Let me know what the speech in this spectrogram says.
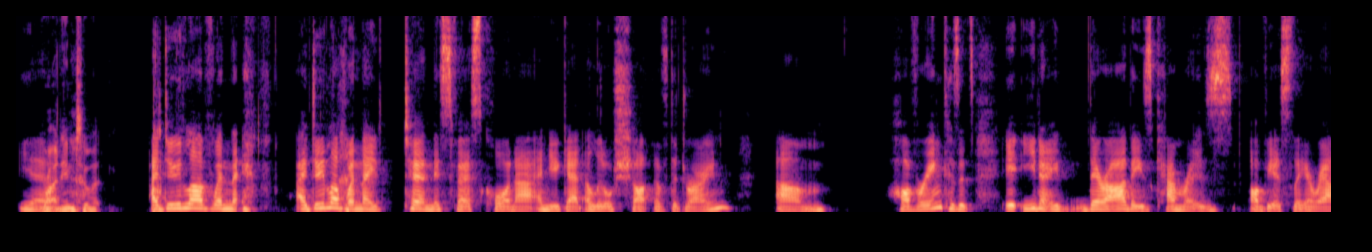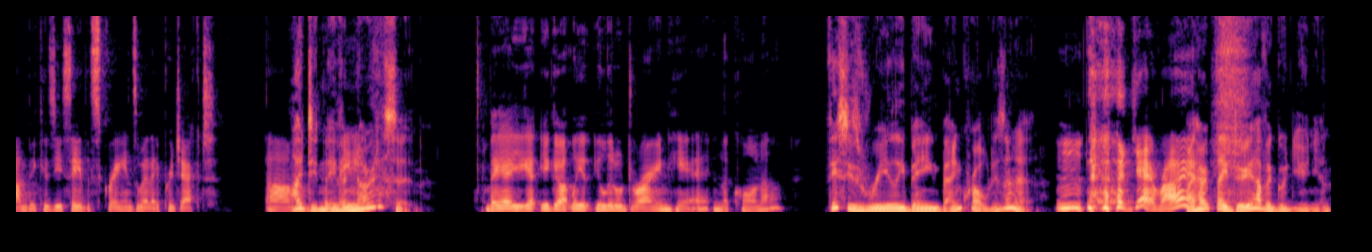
Yeah. right into it. I do love when they I do love when they turn this first corner and you get a little shot of the drone um hovering because it's it you know there are these cameras obviously around because you see the screens where they project um I didn't even beef. notice it. But yeah, you get you got your little drone here in the corner. This is really being bankrolled, isn't it? Mm. yeah, right. I hope they do have a good union.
